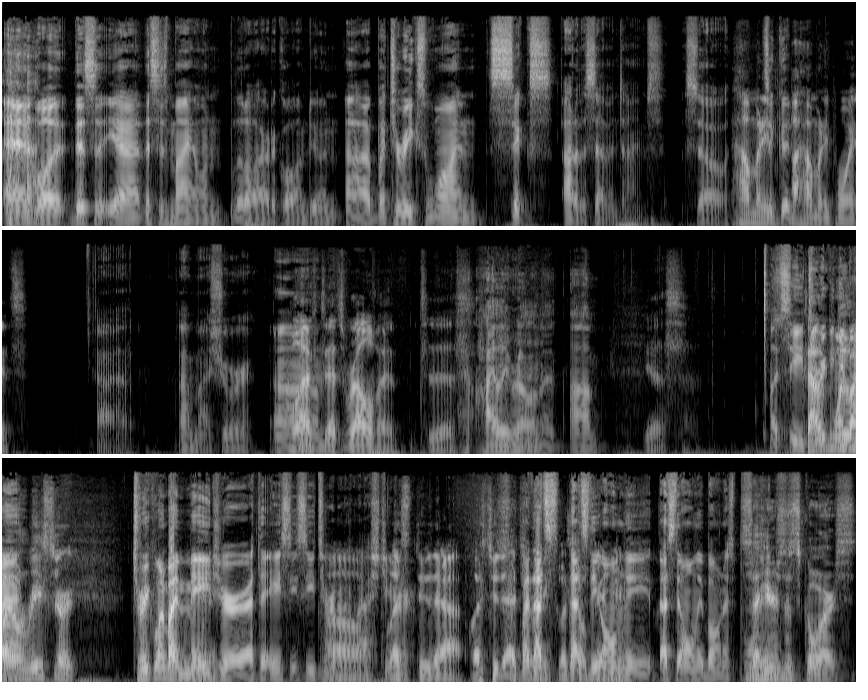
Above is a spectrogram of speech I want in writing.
and well, this yeah, this is my own little article I'm doing. Uh, but Tariq's won six out of the seven times. So How many? Good. uh, how many points? uh, I'm not sure. Um, Well, that's, that's relevant to this. highly relevant. Um, Yes. let's see. I would Tariq be won doing my own research. Tariq won by major at the ACC tournament Oh, last year. let's do that. Let's do that. but Tariq. that's Let's that's the baby. only that's the only bonus point. so here's the scores.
